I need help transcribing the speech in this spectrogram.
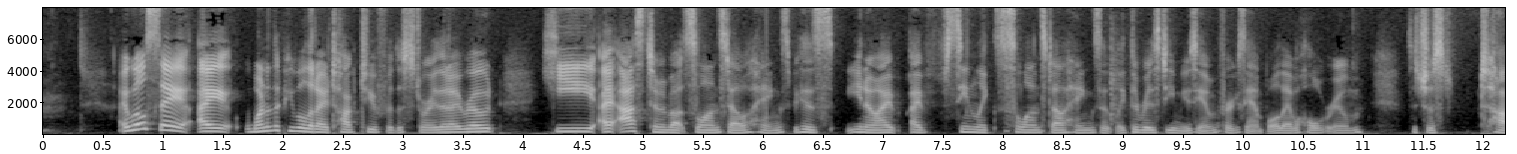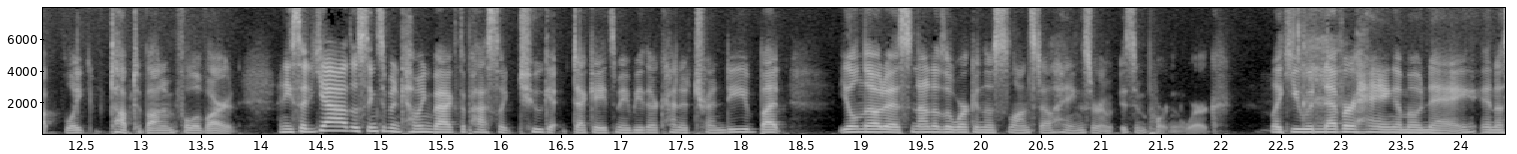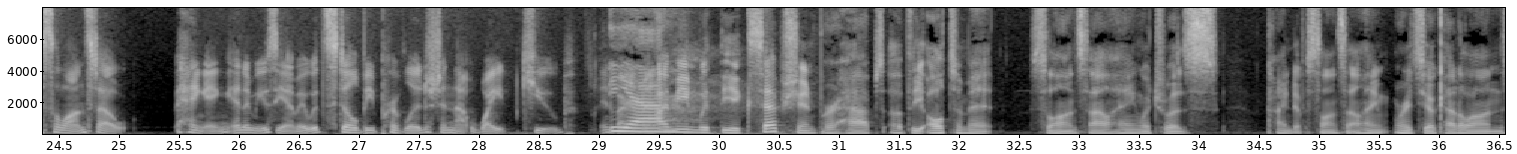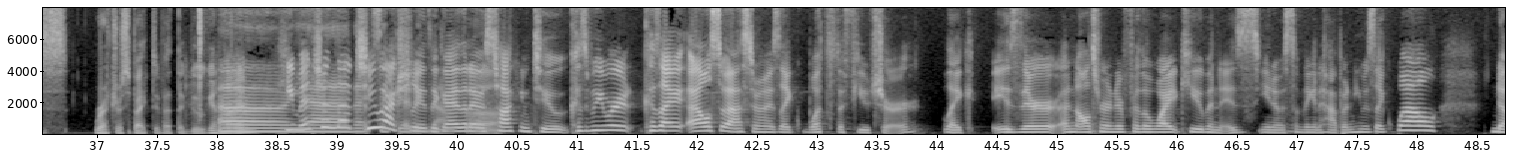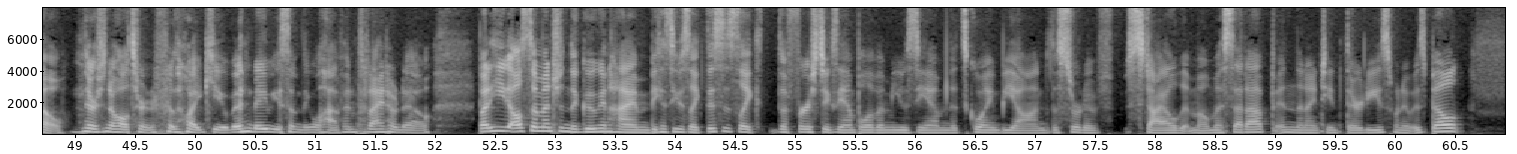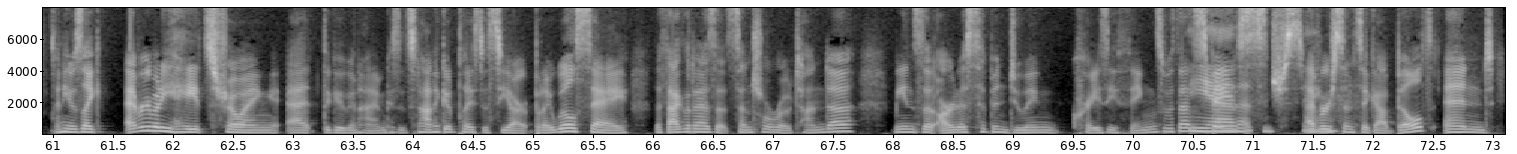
I will say, I one of the people that I talked to for the story that I wrote, he I asked him about salon style hangs because you know I I've seen like salon style hangs at like the RISD Museum for example. They have a whole room that's just top like top to bottom full of art. And he said, yeah, those things have been coming back the past like two ge- decades. Maybe they're kind of trendy, but you'll notice none of the work in those salon style hangs are is important work. Like you would never hang a Monet in a salon style hanging in a museum. It would still be privileged in that white cube. Yeah. I mean, with the exception perhaps of the ultimate salon style hang, which was kind of a salon style hang, Maurizio Cattelan's retrospective at the Guggenheim. Oh, he mentioned yeah, that too actually the guy that i was talking to because we were because I, I also asked him i was like what's the future like is there an alternative for the white cube and is you know something going to happen he was like well no there's no alternative for the white cube and maybe something will happen but i don't know but he also mentioned the guggenheim because he was like this is like the first example of a museum that's going beyond the sort of style that moma set up in the 1930s when it was built and he was like, everybody hates showing at the Guggenheim because it's not a good place to see art. But I will say the fact that it has that central rotunda means that artists have been doing crazy things with that Yeah, space that's interesting. ever since it got built. And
